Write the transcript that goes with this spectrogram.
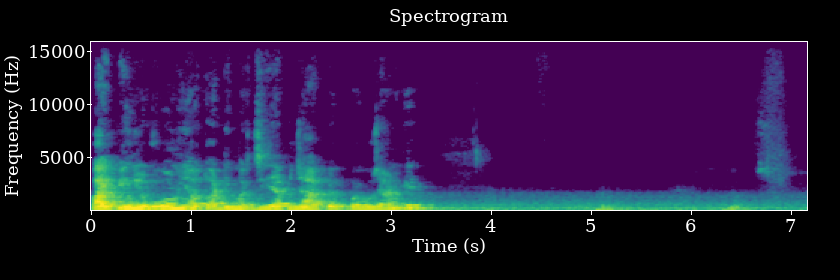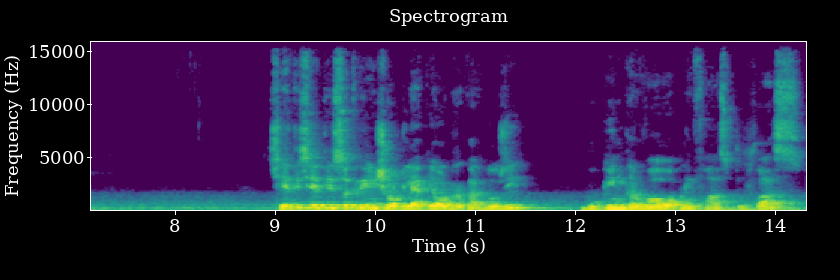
ਪਾਈਪਿੰਗ ਲਗਵਾਉਣੀ ਆ, ਉਹ ਤੁਹਾਡੀ ਮਰਜ਼ੀ ਆ 50 ਰੁਪਏ ਉੱਪਰ ਹੋ ਜਾਣਗੇ। ਛੇਤੀ ਛੇਤੀ ਸਕਰੀਨਸ਼ਾਟ ਲੈ ਕੇ ਆਰਡਰ ਕਰ ਦਿਓ ਜੀ। ਬੁਕਿੰਗ ਕਰਵਾਓ ਆਪਣੀ ਫਾਸਟ ਟੂ ਫਾਸਟ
